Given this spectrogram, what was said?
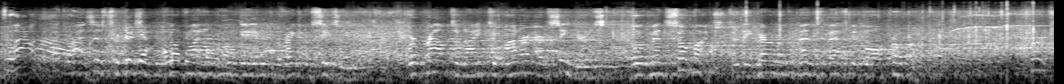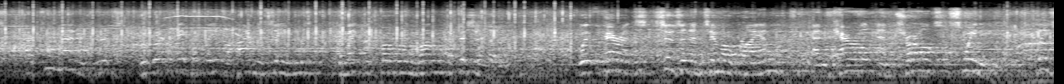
As is tradition for the final home game of the regular season, we're proud tonight to honor our seniors who have meant so much to the Maryland men's basketball program. First, our two managers who work capably behind the scenes to make the program run efficiently. With parents Susan and Tim O'Brien and Carol and Charles Sweeney, please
